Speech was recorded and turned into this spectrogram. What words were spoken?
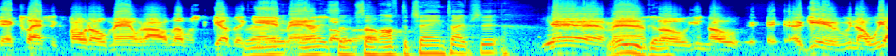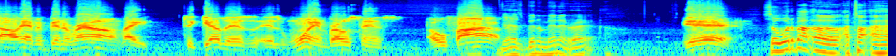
that classic photo, man, with all of us together Right, again, man. right. So, some uh, some off the chain type shit. yeah, man. you go. So you know, again, you know, we all haven't been around like together as as one, bro, since '05. Yeah, it's been a minute, right? Yeah. So what about uh? I talk, I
